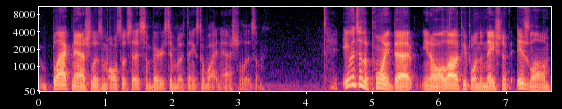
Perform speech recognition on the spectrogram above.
black nationalism also says some very similar things to white nationalism. Even to the point that, you know, a lot of people in the Nation of Islam,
